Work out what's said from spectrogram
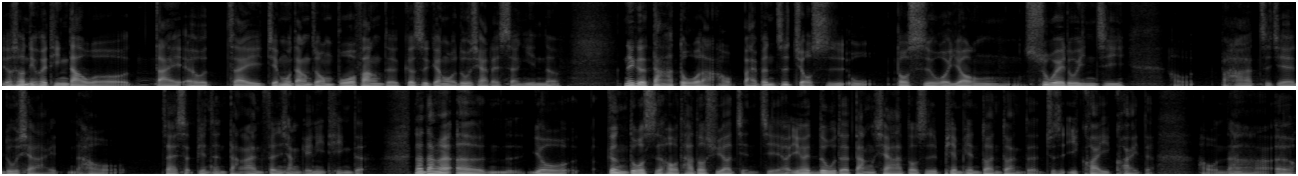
有时候你会听到我在呃在节目当中播放的各式各样我录下的声音呢，那个大多啦，哦百分之九十五都是我用数位录音机，好把它直接录下来，然后再变成档案分享给你听的。那当然呃有。更多时候，它都需要剪接因为录的当下都是片片段段的，就是一块一块的。好，那呃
